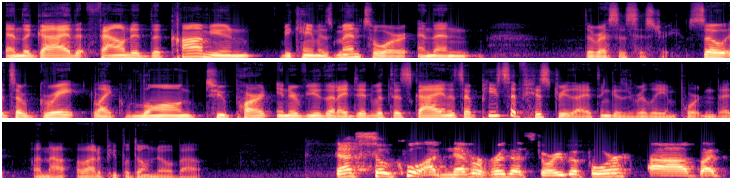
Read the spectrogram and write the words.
and the guy that founded the commune became his mentor, and then the rest is history. So it's a great, like, long two part interview that I did with this guy. And it's a piece of history that I think is really important that a, not, a lot of people don't know about. That's so cool. I've never heard that story before, uh, but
